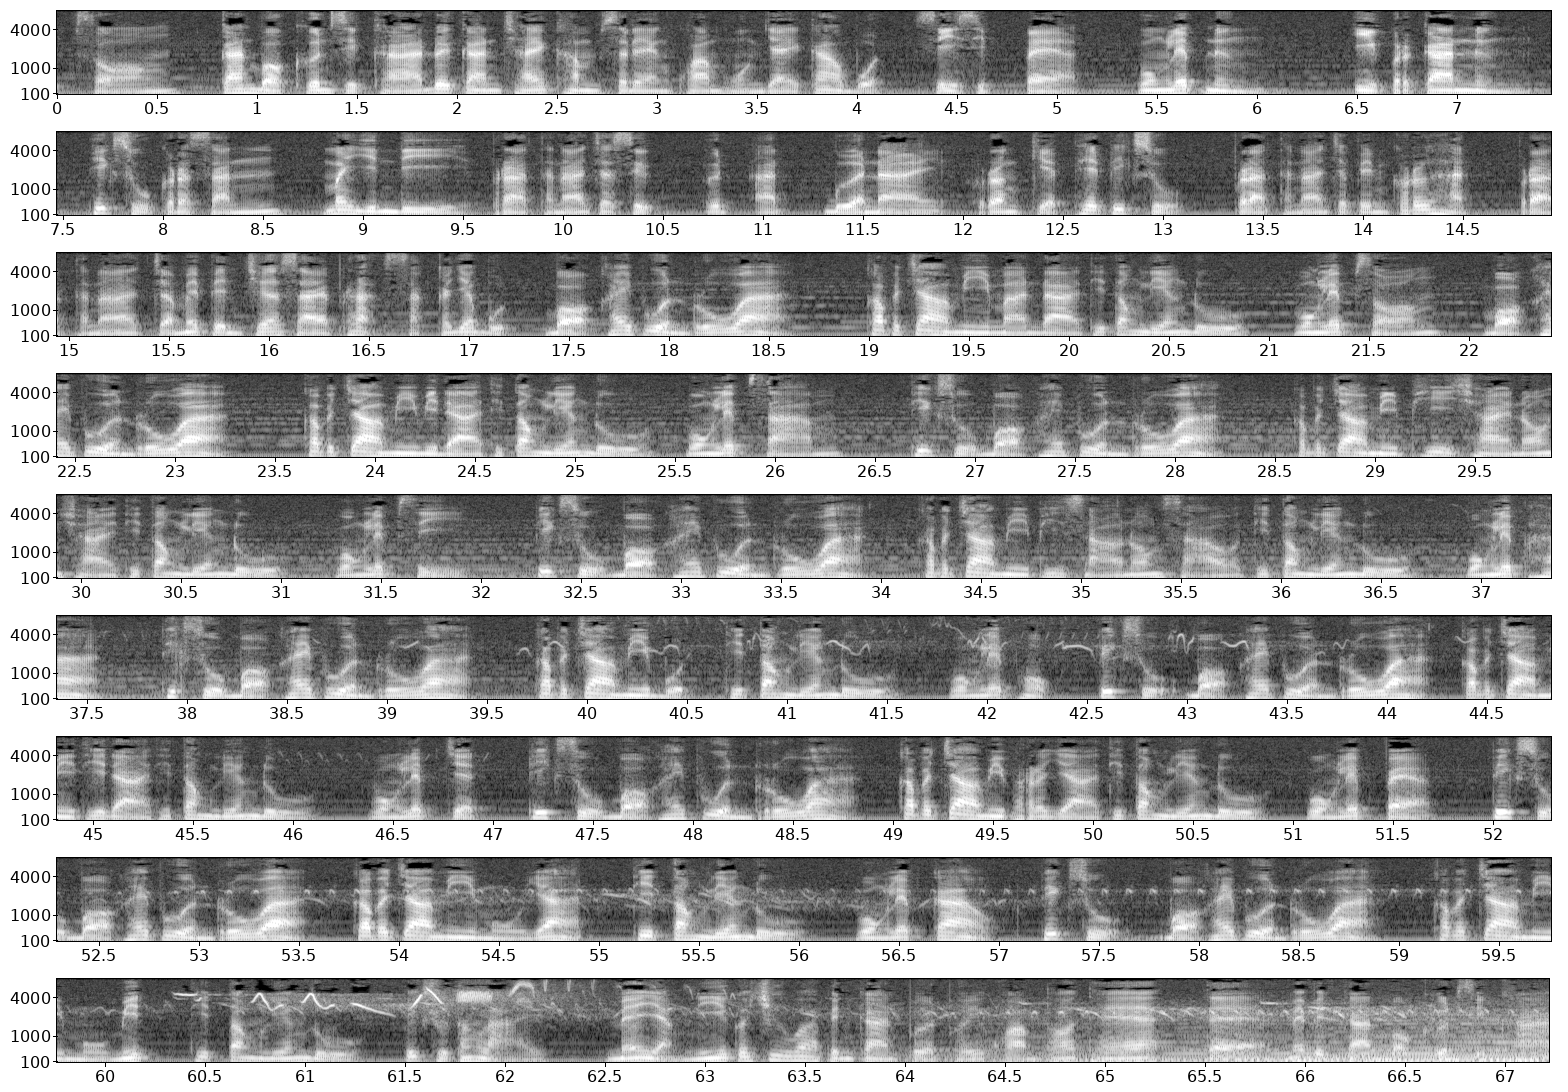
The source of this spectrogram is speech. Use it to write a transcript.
12. การบอกคืนสิกขาด้วยการใช้คำแสดงความห่วงใย9บท 48 วงเล็บหนึ่งอีกประการหนึ่งภิกษุกระสันไม่ยินดี ปรารถนาจะศึก อึดอัด เบื่อหน่าย รังเกียจเพศภิกษุ ปรารถนาจะเป็นครือขัดปรารถนาจะไม่เป็นเชื้อสายพระสักยบุตร บอกให้ผู้อื่นรู้ว่าข้าพเจ้ามีมารดาที่ต้องเลี้ยงดู วงเล็บสองบอกให้ผู้อื่นรู้ว่าข้าพเจ้ามีบิดาที่ต้องเลี้ยงดู วงเล็บสามภิกษุบอกให้ผู้อื่นรู้ว่าาพเจ้ามีพี่ชายน้องชายที่ต้องเลี้ยงดูวงเล็บสี่ภิกษุบอกให้ผู้อื่นรู้ว่าข้าพเจ้ามีพี่สาวน้องสาวที่ต้องเลี้ยงดู วงเล็บห้าภิกษุบอกให้ผู้อื่นรู้ว่าข้าพเจ้ามีบุตรที่ต้องเลี้ยงดู วงเล็บหกภิกษุบอกให้ผู้อื่นรู้ว่าข้าพเจ้ามีธิดาที่ต้องเลี้ยงดู วงเล็บเจ็ดภิกษุบอกให้ผู้อื่นรู้ว่าข้าพเจ้ามีภรรยาที่ต้องเลี้ยงดู วงเล็บ8ภิกษุบอกให้ผู้อื่นรู้ว่าข้าพเจ้ามีหมู่ญาติที่ต้องเลี้ยงดู วงเล็บ 9 ภิกษุบอกให้ผู้อื่นรู้ว่าข้าพเจ้ามีหมู่มิตรที่ต้องเลี้ยงดูภิกษุทั้งหลาย แม้อย่างนี้ก็ชื่อว่าเป็นการเปิดเผยความท้อแท้ แต่ไม่เป็นการบอกคืนสิกขา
